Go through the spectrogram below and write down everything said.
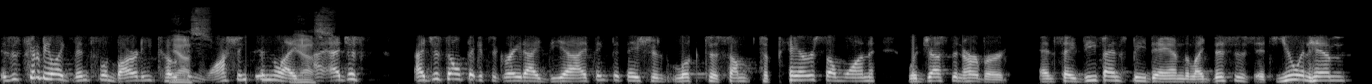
is this gonna be like Vince Lombardi coaching Yes. Washington? Like Yes. I, I just I just don't think it's a great idea. I think that they should look to some to pair someone with Justin Herbert and say defense be damned. Like this is it's you and him,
